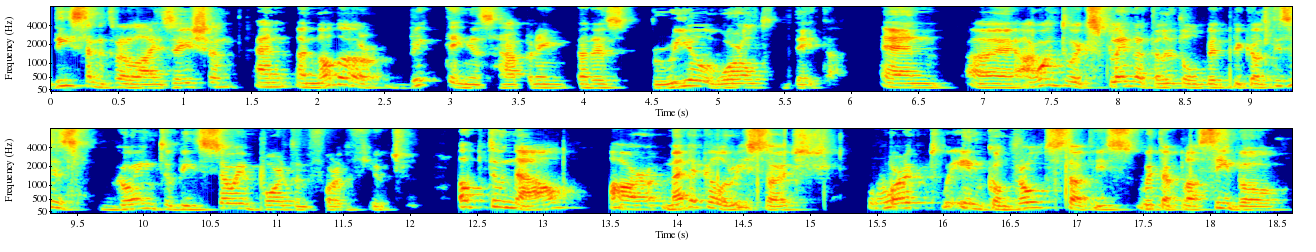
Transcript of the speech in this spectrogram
decentralization and another big thing is happening that is real world data. And I, I want to explain that a little bit because this is going to be so important for the future. Up to now, our medical research worked in controlled studies with a placebo,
